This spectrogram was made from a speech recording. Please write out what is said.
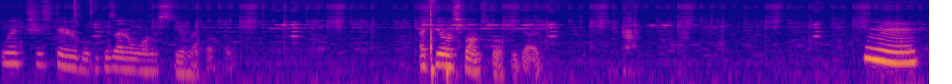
Which is terrible because I don't want to steer my puffle. I feel responsible if he died. Hmm.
